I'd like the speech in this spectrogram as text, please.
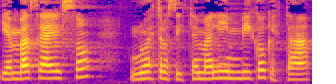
y en base a eso nuestro sistema límbico, que está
